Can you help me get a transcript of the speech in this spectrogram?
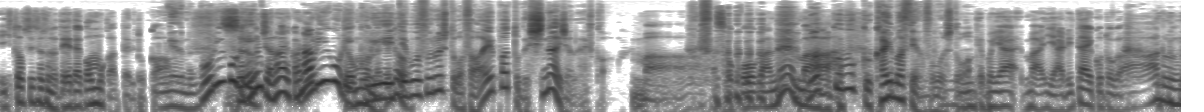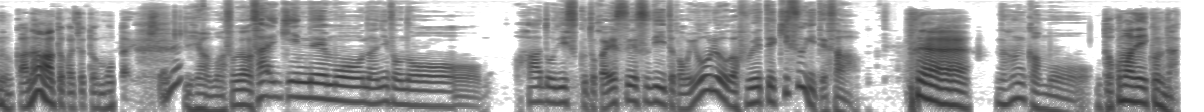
一つ一つのデータが重かったりとかい、やでもゴリゴするんリ、じゃないかなゴリゴリクリエイティブする人はさ、iPad でしないじゃないですか。まあ、そこがね、まあ、MacBook 買いますやん、その人は。でもや、まあ、やりたいことがあるのかなとかちょっと思ったりしてね。いや、まあ、そう、だから最近ね、もう、何、その、ハードディスクとか SSD とかも容量が増えてきすぎてさ、なんかもどこまで行くんだっ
